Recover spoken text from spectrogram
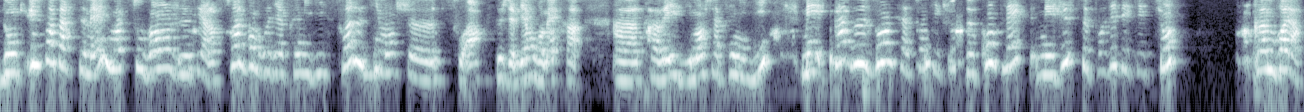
Donc, une fois par semaine, moi, souvent, je le fais alors soit le vendredi après-midi, soit le dimanche euh, soir, parce que j'aime bien me remettre à, à travailler dimanche après-midi. Mais pas besoin que ça soit quelque chose de complexe, mais juste se poser des questions comme voilà,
